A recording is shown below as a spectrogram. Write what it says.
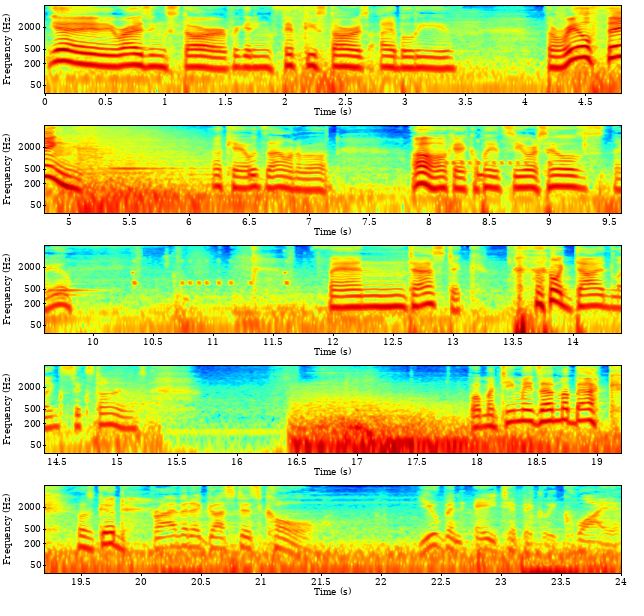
Yay, Rising Star for getting 50 stars, I believe. The real thing! Okay, what's that one about? Oh, okay, complete Seahorse Hills. There you go. Fantastic. I died like six times. But my teammates had my back. It was good. Private Augustus Cole. You've been atypically quiet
